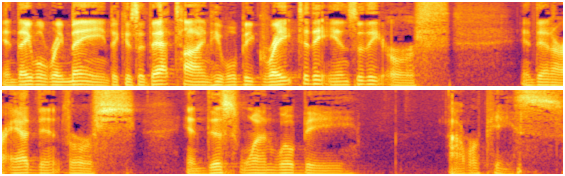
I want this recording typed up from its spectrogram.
and they will remain, because at that time he will be great to the ends of the earth. And then our Advent verse, and this one will be our peace.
